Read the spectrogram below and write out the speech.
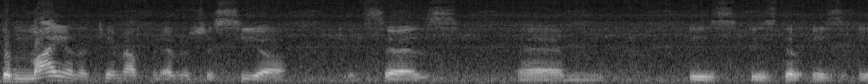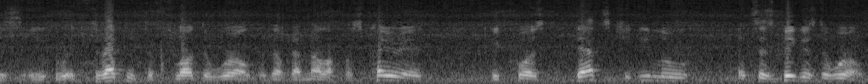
The Mayan that came out from Evan Shasia, it says, um, is is the is is, is threatened to flood the world. The Dovid Hamelech was carried because that's Ki'ilu. It's as big as the world.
